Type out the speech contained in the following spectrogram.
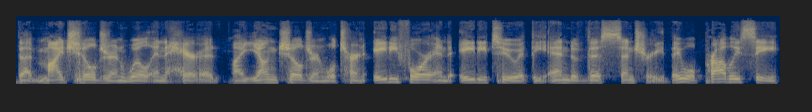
that my children will inherit. My young children will turn 84 and 82 at the end of this century. They will probably see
